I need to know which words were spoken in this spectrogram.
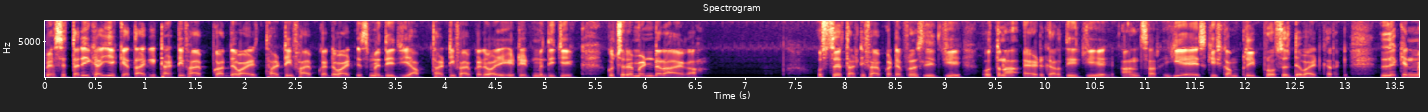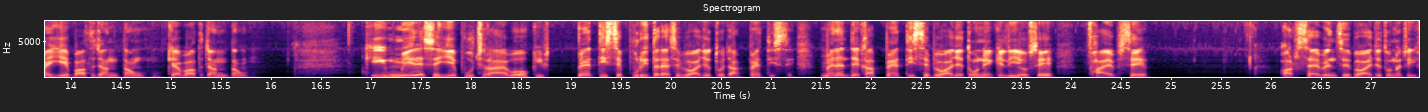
वैसे तरीका ये कहता है कि 35 का डिवाइड 35 का डिवाइड इसमें दीजिए आप। 35 का डिवाइड एट एट में दीजिए, कुछ रिमाइंडर आएगा। उससे 35 का डिफरेंस लीजिए, उतना ऐड कर दीजिए आंसर ये है इसकी कंप्लीट प्रोसेस डिवाइड करके। लेकिन मैं ये बात जानता हूँ, क्या बात जानता हूँ, कि मेरे से ये पूछ रहा है वो कि पैंतीस से पूरी तरह से विभाजित हो जाए पैंतीस से। मैंने देखा पैंतीस से विभाजित होने के लिए उसे फाइव से और सेवन से विभाजित होना चाहिए,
